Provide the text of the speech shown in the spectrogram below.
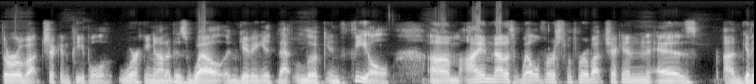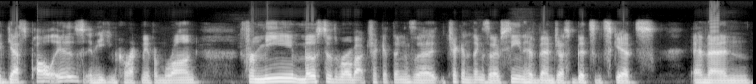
the Robot Chicken people working on it as well and giving it that look and feel. Um, I am not as well versed with Robot Chicken as I'm going to guess Paul is, and he can correct me if I'm wrong for me, most of the robot chicken things that chicken things that I've seen have been just bits and skits, and then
